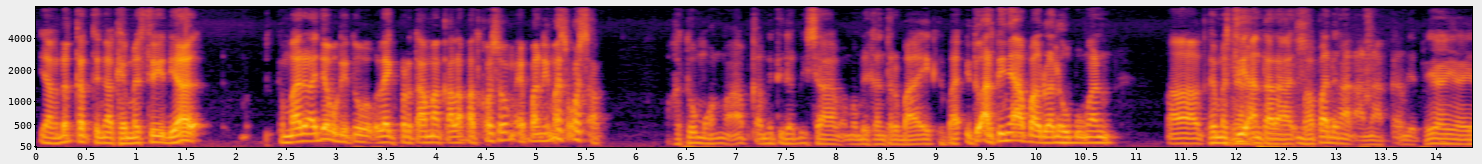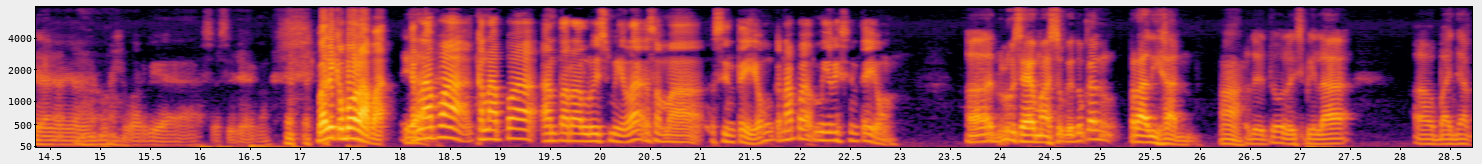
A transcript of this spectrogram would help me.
yang dekat dengan chemistry dia kemarin aja begitu leg pertama kalah 4-0 Evan Dimas WhatsApp Ketua mohon maaf kami tidak bisa memberikan terbaik. Itu artinya apa? Udah ada hubungan uh, chemistry Ya. antara bapak dengan anak kan gitu Iya iya iya Ya. iya. Ya. Wah, luar biasa sih emang. Balik ke bola Pak. Ya. Kenapa kenapa antara Luis Milla sama Sinteyong? Kenapa milih Sinteyong? Uh, dulu saya masuk itu kan peralihan Ah. waktu itu Luis Milla uh, banyak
